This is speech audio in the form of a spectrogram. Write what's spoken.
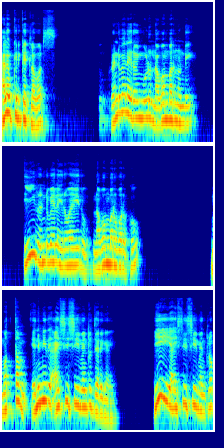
హలో క్రికెట్ లవర్స్ రెండు వేల ఇరవై మూడు నవంబర్ నుండి ఈ రెండు వేల ఇరవై ఐదు నవంబర్ వరకు మొత్తం ఎనిమిది ఐసీసీ ఈవెంట్లు జరిగాయి. ఈ ఐసీసీ ఈవెంట్లో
